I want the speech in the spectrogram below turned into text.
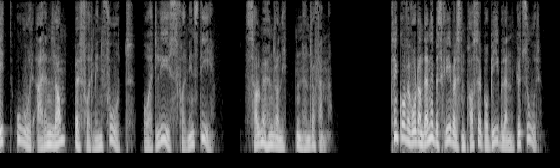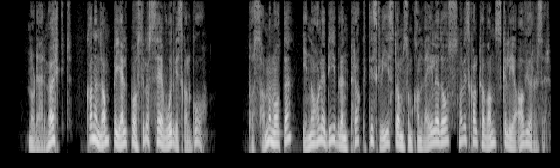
Ditt ord er en lampe for min fot og et lys for min sti. Salme 119, 105 Tenk over hvordan denne beskrivelsen passer på Bibelen, Guds ord. Når det er mørkt, kan en lampe hjelpe oss til å se hvor vi skal gå. På samme måte inneholder Bibelen praktisk visdom som kan veilede oss når vi skal ta vanskelige avgjørelser.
